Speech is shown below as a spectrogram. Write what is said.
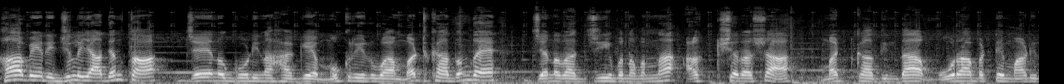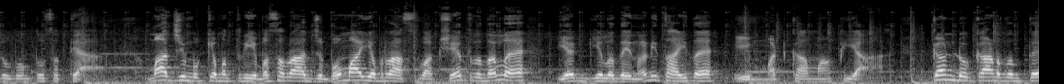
ಹಾವೇರಿ ಜಿಲ್ಲೆಯಾದ್ಯಂತ ಜೇನುಗೂಡಿನ ಹಾಗೆ ಮುಕ್ರಿರುವ ಮಟ್ಕಾದಂದೆ ಜನರ ಜೀವನವನ್ನ ಅಕ್ಷರಶಃ ಮಟ್ಕಾದಿಂದ ಮೂರಾಬಟ್ಟೆ ಮಾಡಿರುವುದಂತೂ ಸತ್ಯ. ಮಾಜಿ ಮುಖ್ಯಮಂತ್ರಿ ಬಸವರಾಜ ಬೊಮ್ಮಾಯಿ ಅವರ ಸ್ವಕ್ಷೇತ್ರದಲ್ಲೇ ಎಗ್ಗಿಲ್ಲದೆ ನಡೀತಾ ಇದೆ ಈ ಮಟ್ಕಾ ಮಾಫಿಯಾ. ಕಂಡು ಕಾಣದಂತೆ,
